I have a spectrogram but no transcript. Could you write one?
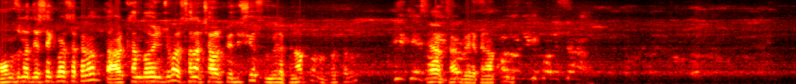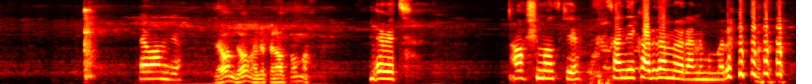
Omzuna dirsek varsa penaltı da arkanda oyuncu var sana çarpıyor düşüyorsun böyle penaltı olmaz bakalım. Yok abi, böyle penaltı pozisyonu. Devam diyor. Devam devam öyle penaltı olmaz. Evet. Ah Şimanski. Sen de Icardi'den mi öğrendin bunları?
